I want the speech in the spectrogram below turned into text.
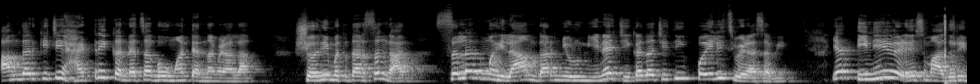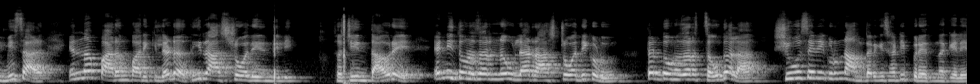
आमदारकीची हॅट्रिक करण्याचा बहुमान त्यांना मिळाला. शहरी मतदारसंघात सलग महिला आमदार निवडून येण्याची कदाचित ही पहिलीच वेळ असावी. या तिन्ही वेळेस माधुरी मिसाळ यांना पारंपरिक लढत ही राष्ट्रवादीने दिली. सचिन तावरे यांनी दोन हजार नऊला राष्ट्रवादीकडून तर दोन हजार चौदाला शिवसेनेकडून आमदारकीसाठी प्रयत्न केले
